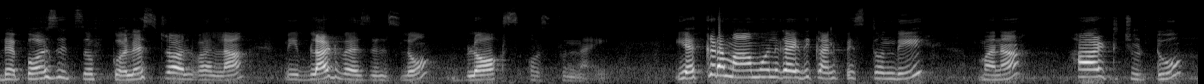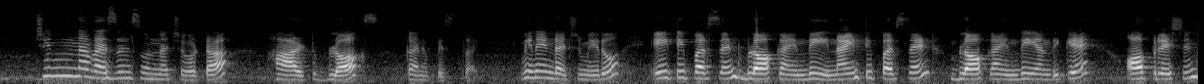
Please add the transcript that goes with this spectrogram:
డిపాజిట్స్ ఆఫ్ కొలెస్ట్రాల్ వల్ల మీ బ్లడ్ వెజల్స్లో బ్లాక్స్ వస్తున్నాయి. ఎక్కడ మామూలుగా ఇది కనిపిస్తుంది? మన హార్ట్ చుట్టూ చిన్న వెజల్స్ ఉన్న చోట హార్ట్ బ్లాక్స్ కనిపిస్తాయి. వినిండొచ్చు మీరు ఎయిటీ పర్సెంట్ బ్లాక్ అయింది నైంటీ పర్సెంట్ బ్లాక్ అయింది. అందుకే ఆపరేషన్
